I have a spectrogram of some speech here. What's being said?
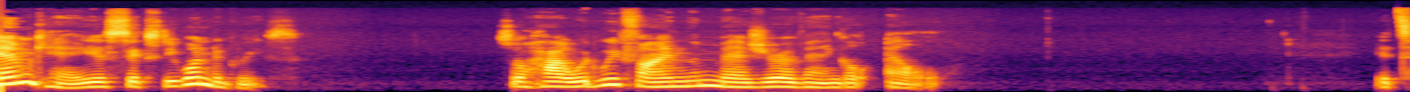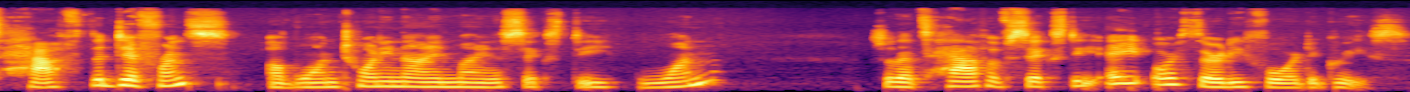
MK is 61 degrees. So how would we find the measure of angle L? It's half the difference of 129 minus 61. So that's half of 68 or 34 degrees.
